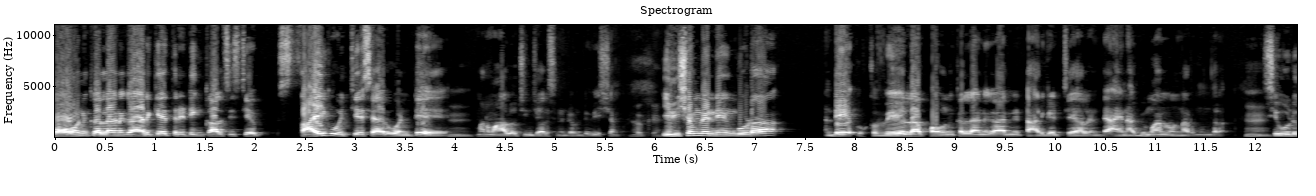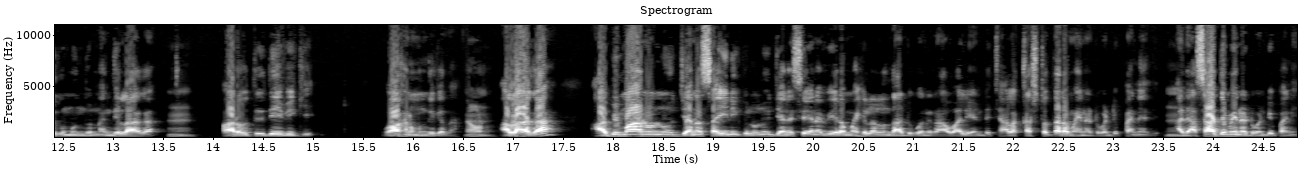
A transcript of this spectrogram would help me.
పవన్ కళ్యాణ్ గారికే థ్రెటింగ్ కాల్స్ ఇచ్చే స్థాయికి వచ్చేసారు అంటే Hmm. మనం ఆలోచించాల్సినటువంటి విషయం. ఈ విషయంలో నేను కూడా అంటే ఒకవేళ పవన్ కళ్యాణ్ గారిని టార్గెట్ చేయాలంటే ఆయన అభిమానులు ఉన్నారు ముందర. శివుడికి ముందు నందిలాగా పార్వతీదేవికి వాహనం ఉంది కదా. అలాగా అభిమానులను జన సైనికులను జనసేన వీర మహిళలను దాటుకొని రావాలి అంటే చాలా కష్టతరమైనటువంటి పని అది. అది అసాధ్యమైనటువంటి పని.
